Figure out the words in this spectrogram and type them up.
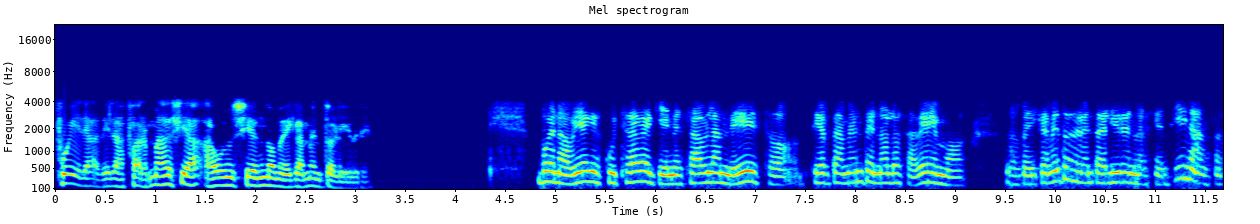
fuera de la farmacia aún siendo medicamento libre? Bueno, habría que escuchar a quienes hablan de eso. Ciertamente no lo sabemos. Los medicamentos de venta libre en Argentina son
